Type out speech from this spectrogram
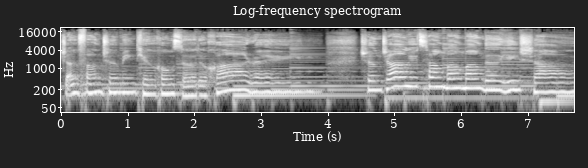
绽放着明天红色的花蕊。成长于苍茫茫的异乡，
